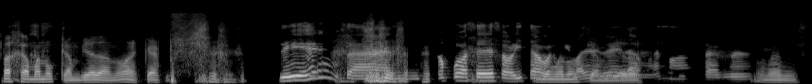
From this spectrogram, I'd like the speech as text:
paja mano cambiada, ¿no? Acá. Sí, ¿eh? o sea, no puedo hacer eso ahorita Una porque mano igual me duele la cambiada. mano. O sea, no. No mames,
